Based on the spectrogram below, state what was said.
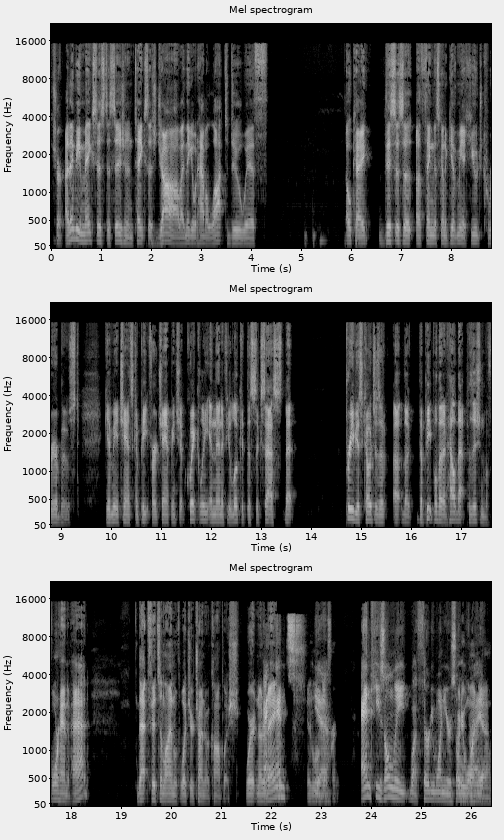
Sure. I think if he makes this decision and takes this job, I think it would have a lot to do with okay, this is a, a thing that's going to give me a huge career boost, give me a chance to compete for a championship quickly. And then if you look at the success that previous coaches, have, uh, the, the people that have held that position beforehand have had, that fits in line with what you're trying to accomplish. Where at Notre Dame, it's a little yeah. different and he's only what 31 years 31, old. 31, right? yeah.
